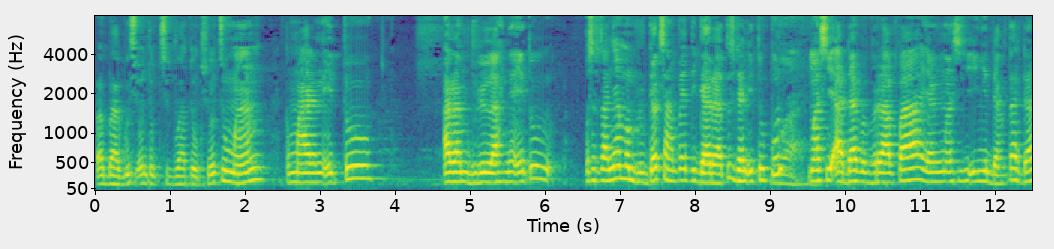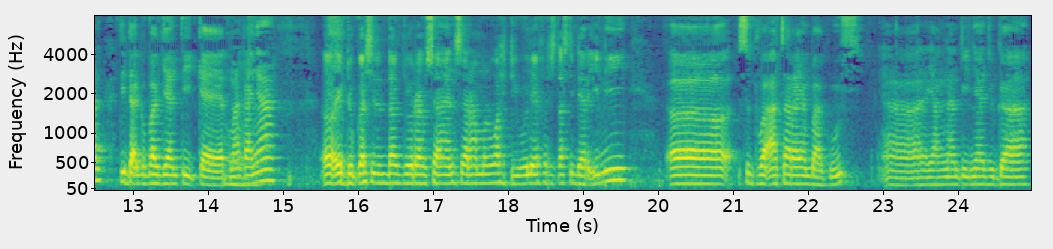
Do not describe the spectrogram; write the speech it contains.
eh, bagus untuk sebuah tuksu cuman kemarin itu alhamdulillahnya itu pesertanya membludak sampai 300 dan itu pun masih ada beberapa yang masih ingin daftar dan tidak kebagian tiket. Makanya eh, edukasi tentang kewirausahaan secara meluas di Universitas Tidar ini eh, sebuah acara yang bagus eh, yang nantinya juga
